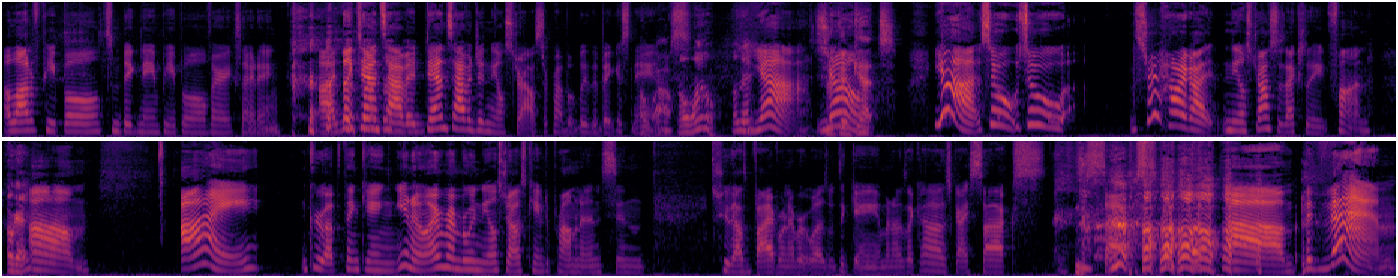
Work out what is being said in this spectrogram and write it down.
A lot of people, some big name people, very exciting. Uh, like Dan Savage. Dan Savage and Neil Strauss are probably the biggest names. Oh wow. Oh, wow. Okay. Yeah. These no. good gets. Yeah. So so the story of how I got Neil Strauss is actually fun. Okay. Um, I grew up thinking, you know, I remember when Neil Strauss came to prominence in 2005 or whenever it was with the game, and I was like, oh, this guy sucks. This sucks. um, but then,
